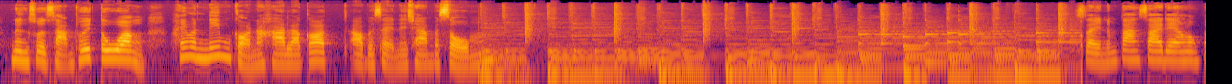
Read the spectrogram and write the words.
1ส่วน3ถ้วยตวง ให้มันนิ่มก่อนนะคะ แล้วก็เอาไปใส่ในชามผสมใส่น้ำตาลทรายแดงลงไป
